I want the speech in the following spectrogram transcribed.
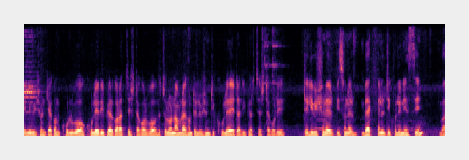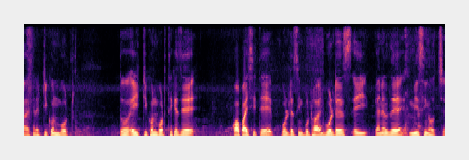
টেলিভিশনটি এখন খুলবো, খুলে রিপেয়ার করার চেষ্টা করব। চলুন আমরা এখন টেলিভিশনটি খুলে এটা রিপেয়ার চেষ্টা করি। টেলিভিশনের পিছনের ব্যাক প্যানেলটি খুলে নিয়েছি। বা এখানে টিকন বোর্ড। তো এই টিকন বোর্ড থেকে যে কপ আইসিতে ভোল্টেজ ইনপুট হয়, ভোল্টেজ এই প্যানেলে মিসিং হচ্ছে।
